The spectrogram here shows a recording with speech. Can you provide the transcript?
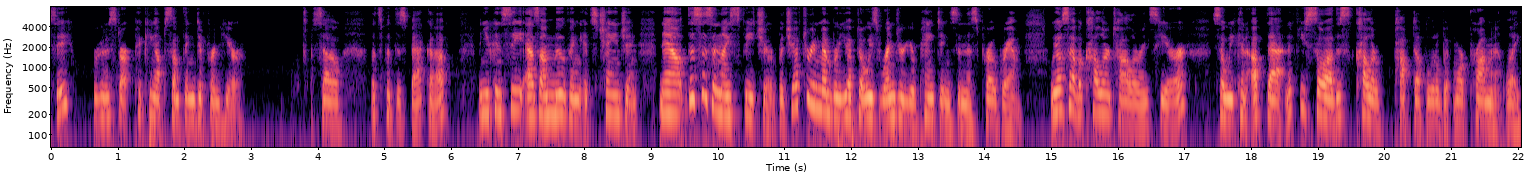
See, we're going to start picking up something different here. So let's put this back up. And you can see as I'm moving, it's changing. Now, this is a nice feature, but you have to remember you have to always render your paintings in this program. We also have a color tolerance here, so we can up that. And if you saw, this color popped up a little bit more prominently.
